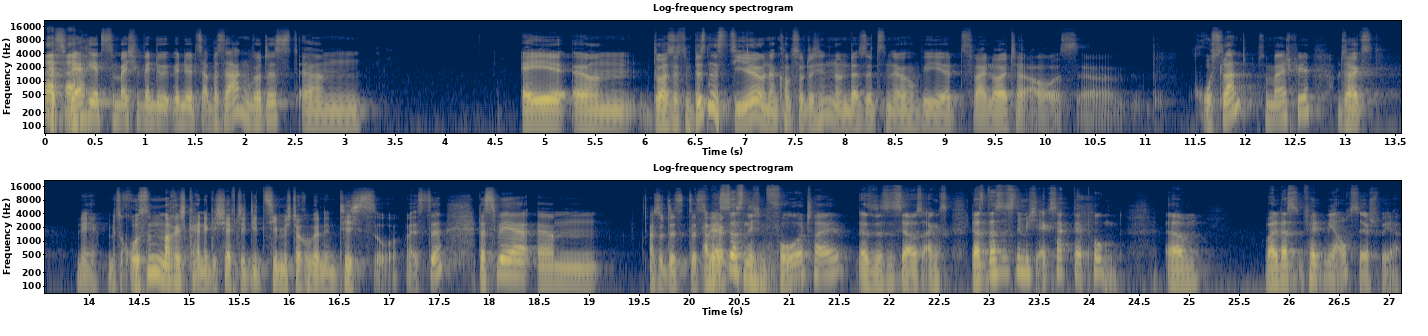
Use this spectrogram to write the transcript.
es wäre jetzt zum Beispiel, wenn du, wenn du jetzt aber sagen würdest, ähm, ey, ähm, du hast jetzt einen Business-Deal und dann kommst du dorthin und da sitzen irgendwie zwei Leute aus äh, Russland zum Beispiel und sagst, nee, mit Russen mache ich keine Geschäfte, die ziehen mich doch über den Tisch so, weißt du? Das wäre, ähm, also das, das Aber wäre... ist das nicht ein Vorurteil? Also das ist ja aus Angst. Das, das ist nämlich exakt der Punkt. Ähm, weil das fällt mir auch sehr schwer.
